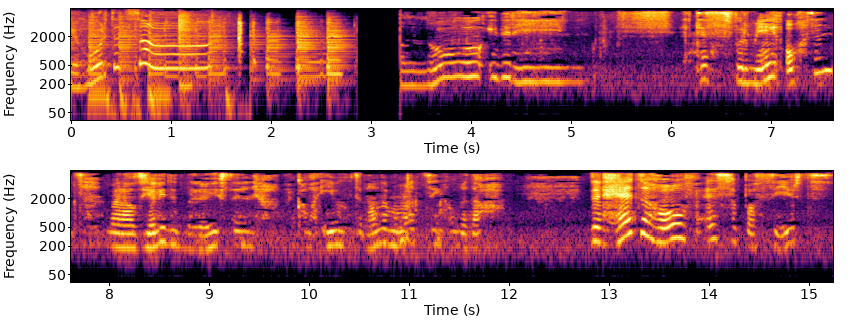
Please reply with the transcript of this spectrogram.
Je hoort het zo. Hallo iedereen. Het is voor mij ochtend, maar als jullie dit beluisteren, ja, dan kan dat even goed een ander moment zijn van de dag. De hittegolf is gepasseerd.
